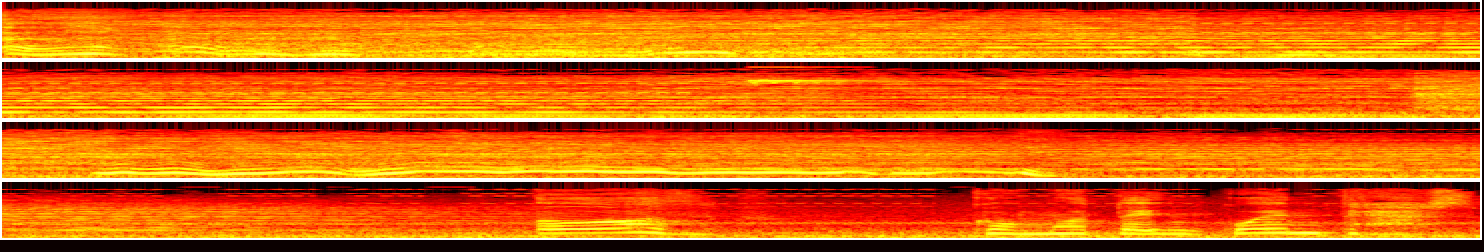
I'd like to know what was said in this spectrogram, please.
Odd, encuentras?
